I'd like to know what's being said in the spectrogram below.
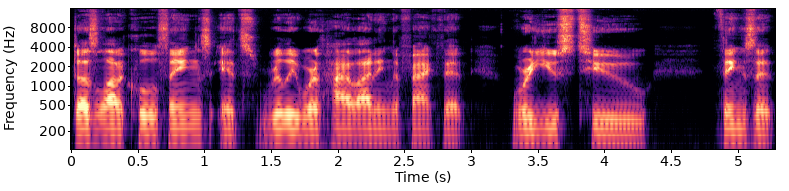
does a lot of cool things. It's really worth highlighting the fact that we're used to things that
